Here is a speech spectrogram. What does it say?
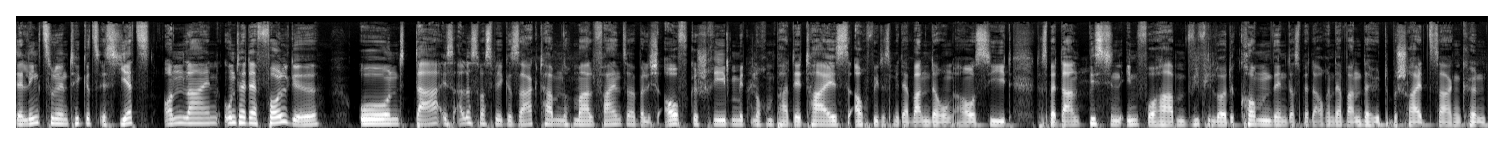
Der Link zu den Tickets ist jetzt online unter der Folge. Und da ist alles, was wir gesagt haben, nochmal fein säuberlich aufgeschrieben mit noch ein paar Details, auch wie das mit der Wanderung aussieht, dass wir da ein bisschen Info haben, wie viele Leute kommen denn, dass wir da auch in der Wanderhütte Bescheid sagen können,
